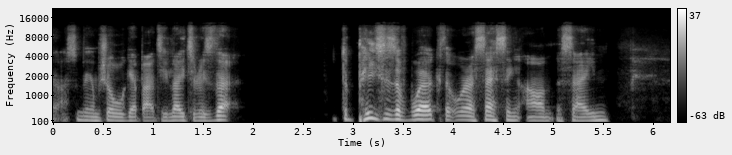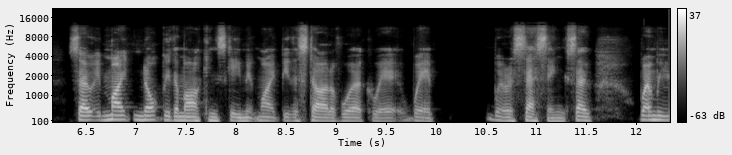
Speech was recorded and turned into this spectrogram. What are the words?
uh, something I'm sure we'll get back to later, is that the pieces of work that we're assessing aren't the same. So it might not be the marking scheme; it might be the style of work we're we're we're assessing. So when we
